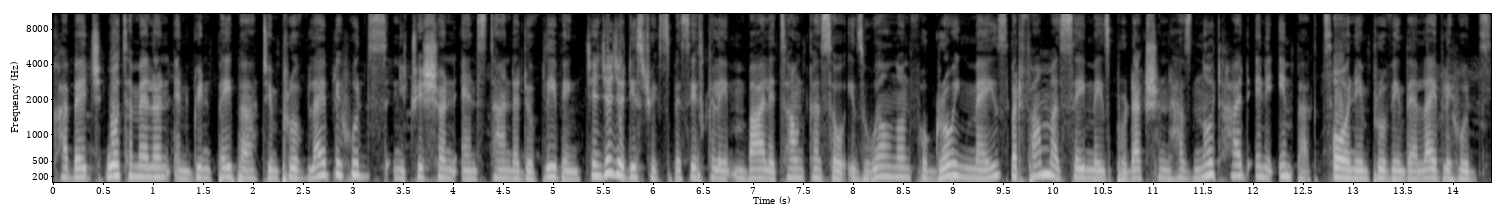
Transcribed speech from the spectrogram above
cabbage, watermelon, and green paper to improve livelihoods, nutrition, and standard of living. Kyenjojo district, specifically Mbale Town Council, is well known for growing maize, but farmers say maize production has not had any impact on improving their livelihoods.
